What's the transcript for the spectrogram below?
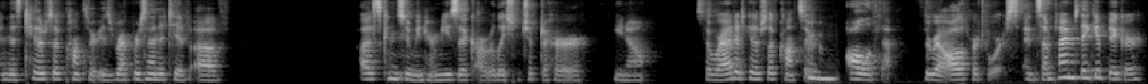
And this Taylor Swift concert is representative of us consuming her music, our relationship to her, you know. So we're at a Taylor Swift concert, Mhm. all of them, throughout all of her tours. And sometimes they get bigger,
